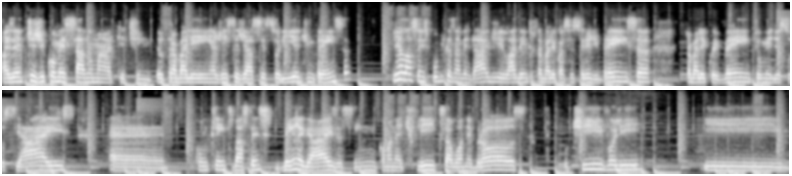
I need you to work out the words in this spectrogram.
Mas antes de começar no marketing, eu trabalhei em agências de assessoria de imprensa, de relações públicas, na verdade. Lá dentro trabalhei com assessoria de imprensa, trabalhei com evento, mídias sociais, é, com clientes bastante bem legais, assim, como a Netflix, a Warner Bros., o Tivoli. E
